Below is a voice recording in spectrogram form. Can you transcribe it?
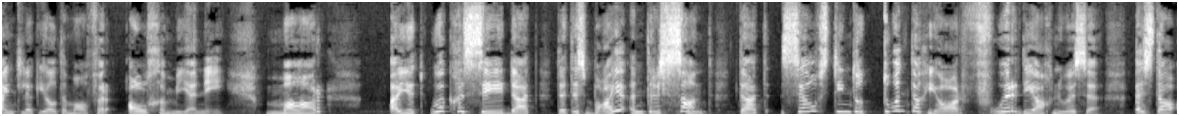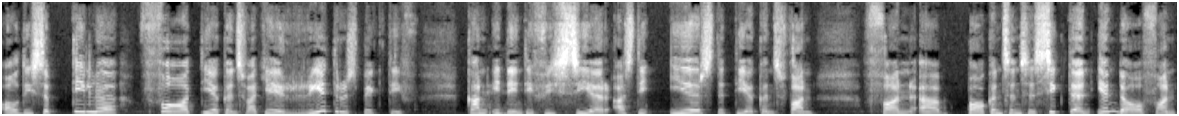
eintlik heeltemal veralgemeen nie. Maar Hy het ook gesê dat dit is baie interessant dat selfs 10 tot 20 jaar voor diagnose is daar al die subtiele vaattekens wat jy retrospektief kan identifiseer as die eerste tekens van van uh Parkinson se siekte en een daarvan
